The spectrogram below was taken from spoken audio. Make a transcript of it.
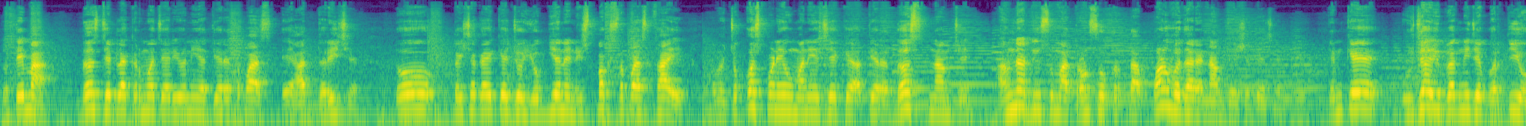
તો તેમાં દસ જેટલા કર્મચારીઓની અત્યારે તપાસ એ હાથ ધરી છે. તો કહી શકાય કે જો યોગ્ય અને નિષ્પક્ષ તપાસ થાય, તો અમે ચોક્કસપણે એવું માનીએ છીએ કે અત્યારે દસ નામ છે. આવનાર દિવસોમાં ત્રણસો કરતાં પણ વધારે નામ થઈ શકે છે. કેમ કે ઊર્જા વિભાગની જે ભરતીઓ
